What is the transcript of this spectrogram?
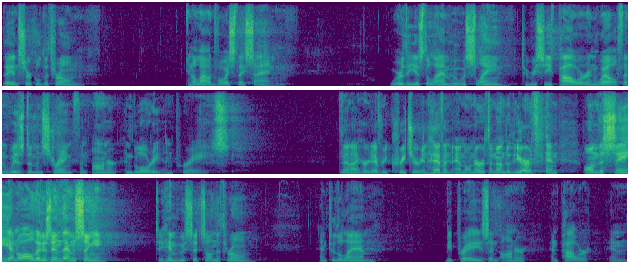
They encircled the throne. In a loud voice, they sang Worthy is the Lamb who was slain to receive power and wealth and wisdom and strength and honor and glory and praise. Then I heard every creature in heaven and on earth and under the earth and on the sea and all that is in them singing to him who sits on the throne and to the Lamb be praise and honor and power and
